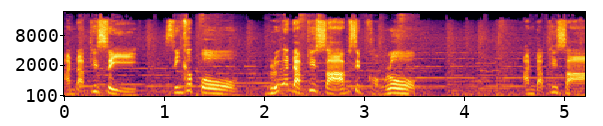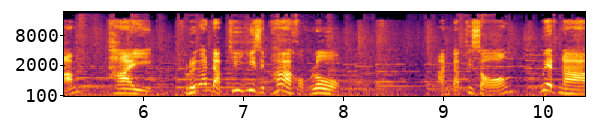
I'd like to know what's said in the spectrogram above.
อันดับที่ 4 สิงคโปร์ หรืออันดับที่ 30 ของโลก อันดับที่ 3 ไทย หรืออันดับที่ 25 ของโลก อันดับที่ 2 เวียดนาม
